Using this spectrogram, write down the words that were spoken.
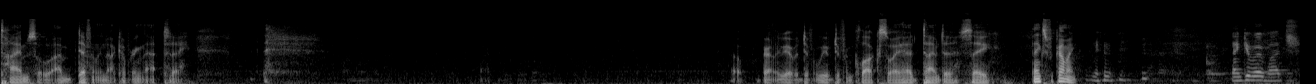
time, so I'm definitely not covering that today. Oh, apparently we have a different we have different clocks, so I had time to say thanks for coming. Thank you very much.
